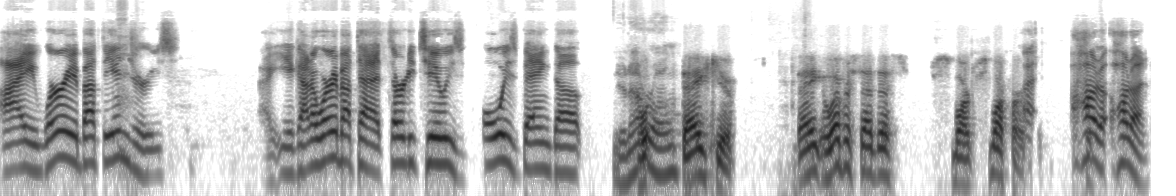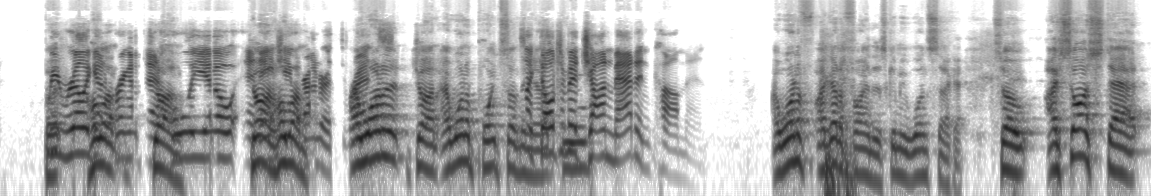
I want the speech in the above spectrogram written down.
I worry about the injuries. You got to worry about that. At 32, he's always banged up. You're not Well, wrong. Thank you. Thank whoever said this. Smart, smart person. Hold on, hold on. We really got to bring up that John, Julio and John, AJ. Brown are I want to, John. I want to point it's something. like out the ultimate. John Madden comment. I want to. I got to find this. Give me one second. So I saw a stat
